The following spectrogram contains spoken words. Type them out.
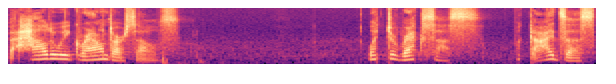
But how do we ground ourselves? What directs us? Guides us,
